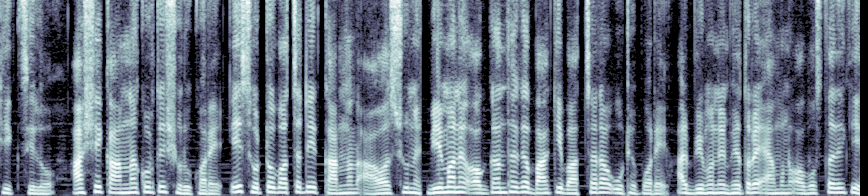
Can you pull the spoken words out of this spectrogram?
ঠিক ছিল আর সে কান্না করতে শুরু করে। এই ছোট্ট বাচ্চাটির কান্নার আওয়াজ শুনে বিমানে অজ্ঞান থাকা বাকি বাচ্চারা উঠে পড়ে আর বিমানের ভেতরে এমন অবস্থা দেখে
